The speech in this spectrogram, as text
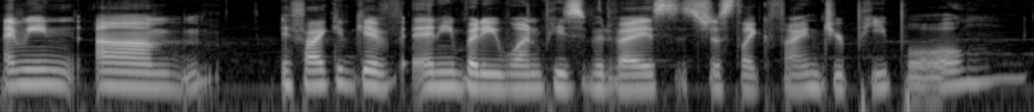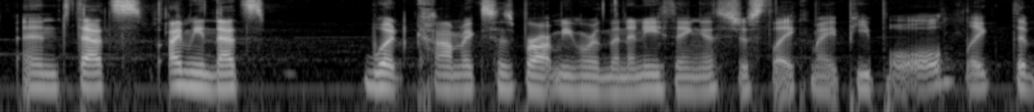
i mean um if I could give anybody one piece of advice, it's just like find your people. And that's I mean, that's what comics has brought me more than anything. It's just like my people. Like the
